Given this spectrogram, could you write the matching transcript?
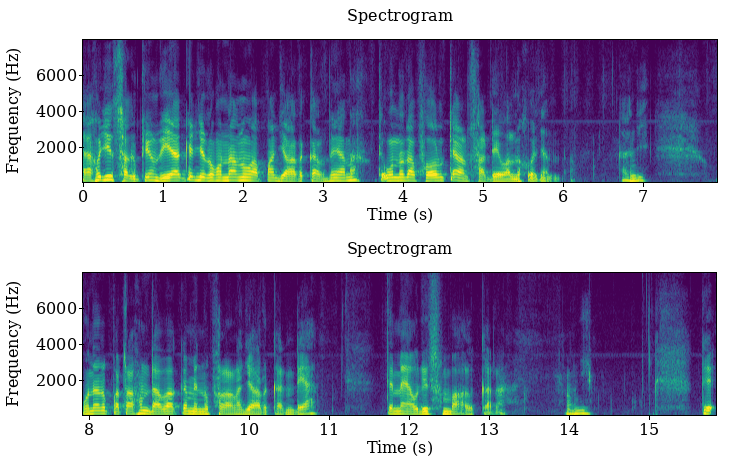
ਇਹੋ ਜਿਹੀ ਸ਼ਕਤੀ ਹੁੰਦੀ ਆ ਕਿ ਜਦੋਂ ਉਹਨਾਂ ਨੂੰ ਆਪਾਂ ਯਾਦ ਕਰਦੇ ਆ ਨਾ, ਤੇ ਉਹਨਾਂ ਦਾ ਫੌਰਨ ਧਿਆਨ ਸਾਡੇ ਵੱਲ ਹੋ ਜਾਂਦਾ। ਹਾਂਜੀ। ਉਹਨਾਂ ਨੂੰ ਪਤਾ ਹੁੰਦਾ ਵਾ ਕਿ ਮੈਨੂੰ ਫਲਾਣਾ ਯਾਦ ਕਰਨ ਡਿਆ, ਤੇ ਮੈਂ ਉਹਦੀ ਸੰਭਾਲ ਕਰਾਂ। ਹਾਂਜੀ। ਤੇ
